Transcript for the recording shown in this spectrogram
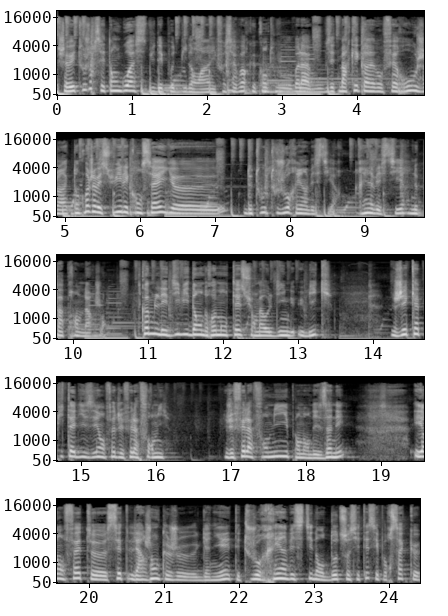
J'avais toujours cette angoisse du dépôt de bilan. Hein. Il faut savoir que quand vous, voilà, vous, êtes marqué quand même au fer rouge. Hein. Donc moi j'avais suivi les conseils euh, de tout, toujours réinvestir. Réinvestir, ne pas prendre l'argent. Comme les dividendes remontaient sur ma holding Ubic, j'ai capitalisé, en fait j'ai fait la fourmi. J'ai fait la fourmi pendant des années. Et en fait, euh, l'argent que je gagnais était toujours réinvesti dans d'autres sociétés. C'est pour ça que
